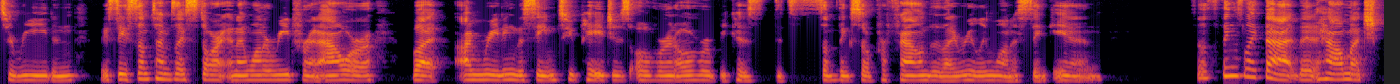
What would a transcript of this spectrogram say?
to read. And they say sometimes i start and i want to read for an hour but i'm reading the same two pages over and over because it's something so profound that i really want to sink in. So it's things like that that how much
